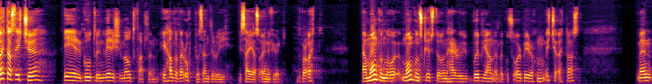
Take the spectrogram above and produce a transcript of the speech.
Øttast ikke er god til en veriske motfallen. Jeg halda der oppe sender i Isaias øynefjord. Det er bare øtt. Ja, mongon, mongon skrivstående her i Biblian, eller gods år om ikke øttast. Men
